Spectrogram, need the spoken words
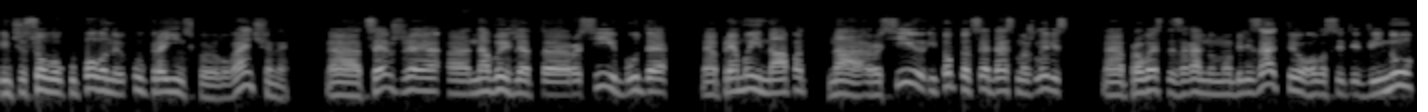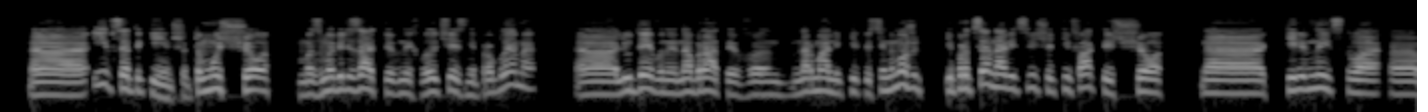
тимчасово окупованої української Луганщини, це вже е, на вигляд е, Росії буде е, прямий напад на Росію, і тобто це дасть можливість е, провести загальну мобілізацію, оголосити війну е, і все таке інше, тому що з мобілізацією в них величезні проблеми. Е, Людей вони набрати в нормальній кількості не можуть, і про це навіть свідчать ті факти, що е, керівництво е,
